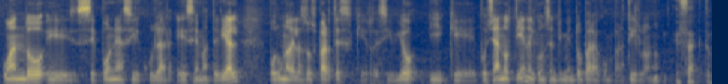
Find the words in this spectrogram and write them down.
cuando eh, se pone a circular ese material por una de las dos partes que recibió y que pues ya no tiene el consentimiento para compartirlo, ¿no? Exacto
